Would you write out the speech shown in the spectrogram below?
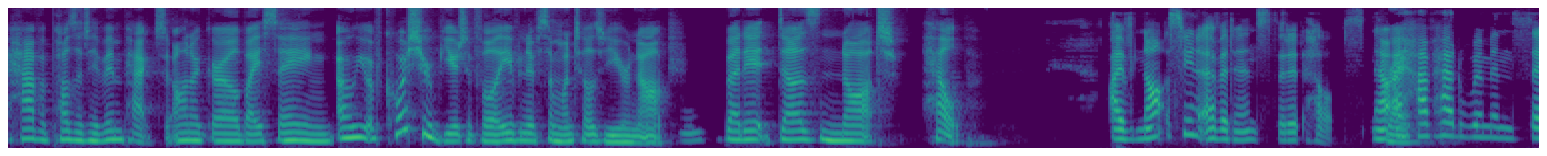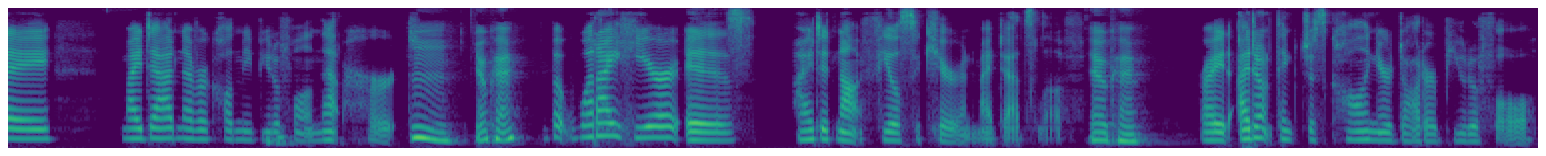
have a positive impact on a girl by saying, oh, you, of course you're beautiful, even if someone tells you you're not. Mhm. But it does not help. I've not seen evidence that it helps. Now, I have had women say, my dad never called me beautiful, and that hurt. Mm, okay. But what I hear is, I did not feel secure in my dad's love, Okay. right? I don't think just calling your daughter beautiful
